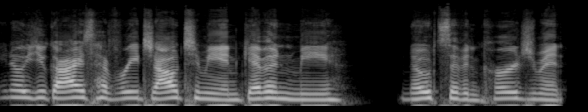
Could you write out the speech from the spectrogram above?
you know, you guys have reached out to me and given me notes of encouragement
